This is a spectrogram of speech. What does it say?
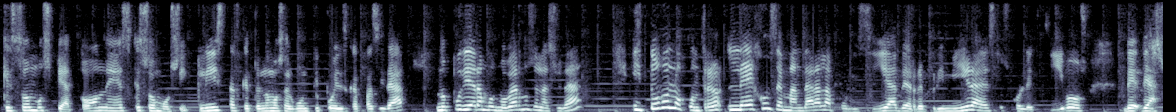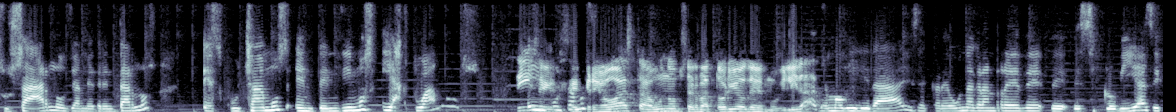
que somos peatones, que somos ciclistas, que tenemos algún tipo de discapacidad, no pudiéramos movernos en la ciudad. Y todo lo contrario, lejos de mandar a la policía, de reprimir a estos colectivos, de, de asusarlos, de amedrentarlos, escuchamos, entendimos y actuamos. Sí, e se, creó hasta un observatorio de movilidad. De movilidad y se creó una gran red de, ciclovías y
